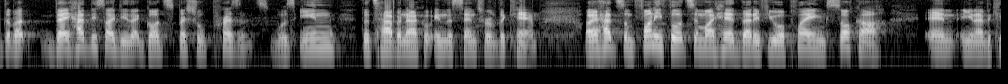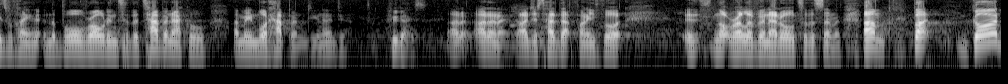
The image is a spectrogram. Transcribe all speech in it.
but they had this idea that God's special presence was in the tabernacle, in the center of the camp. I had some funny thoughts in my head that if you were playing soccer and you know the kids were playing and the ball rolled into the tabernacle, I mean, what happened? You know, who goes? I don't, I don't know. I just had that funny thought. It's not relevant at all to the sermon. Um, but God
